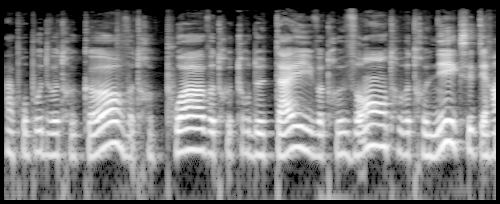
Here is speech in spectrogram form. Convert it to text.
à propos de votre corps, votre poids, votre tour de taille, votre ventre, votre nez, etc.,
